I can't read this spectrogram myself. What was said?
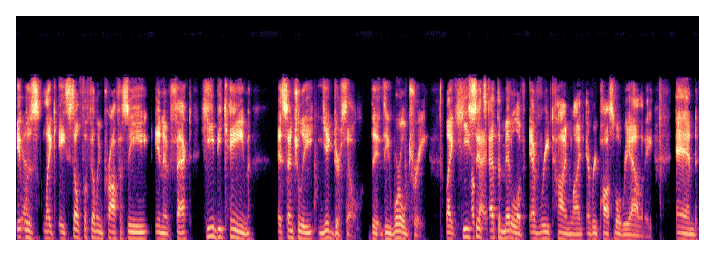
it Yeah. was like a self-fulfilling prophecy in effect. He became essentially Yggdrasil, the the world tree. Like he sits Okay. at the middle of every timeline, every possible reality, and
